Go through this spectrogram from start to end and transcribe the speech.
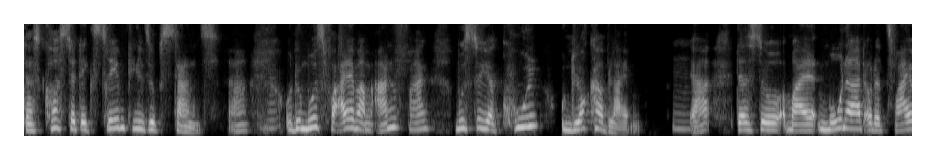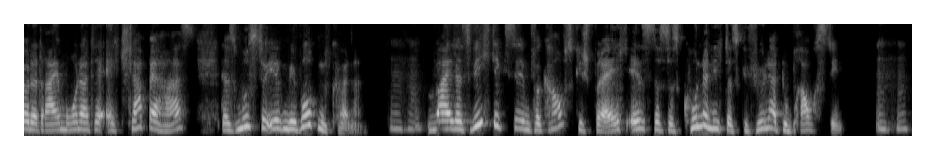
das kostet extrem viel Substanz. Ja? ja? Und du musst vor allem am Anfang, musst du ja cool und locker bleiben. Mhm. Ja, dass du mal einen Monat oder zwei oder drei Monate echt Schlappe hast, das musst du irgendwie wuppen können. Mhm. Weil das Wichtigste im Verkaufsgespräch ist, dass das Kunde nicht das Gefühl hat, du brauchst ihn. Mhm.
